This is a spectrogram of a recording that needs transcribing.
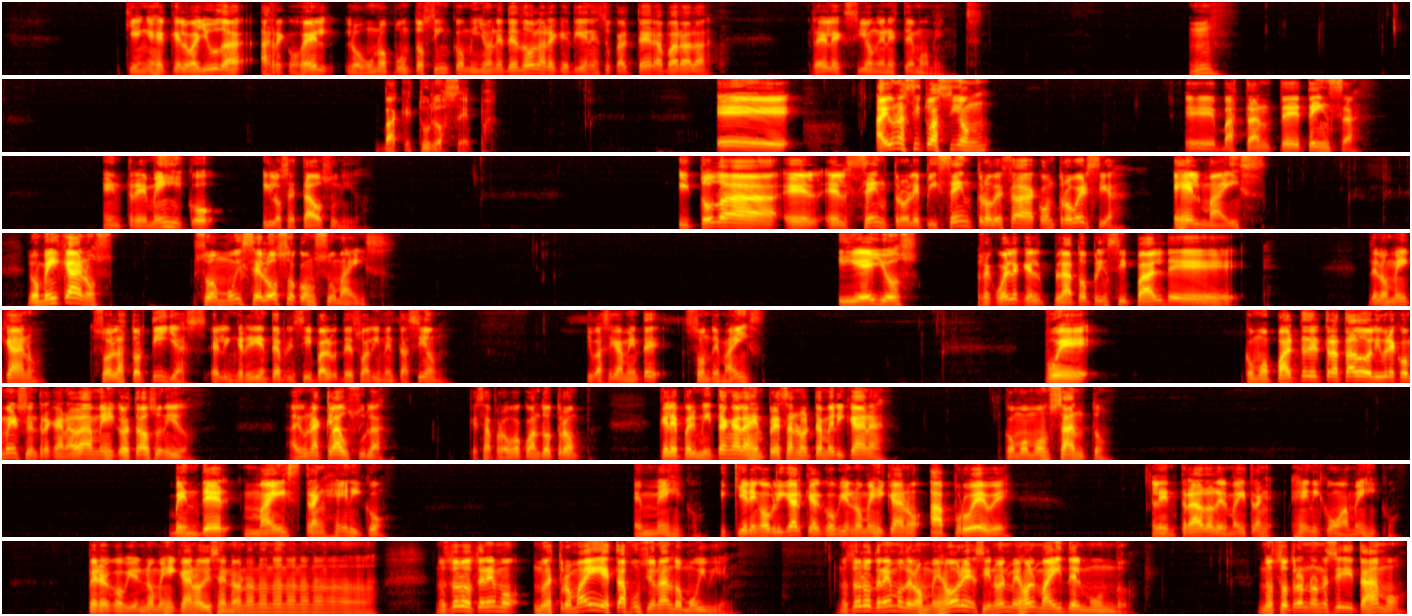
quién es el que lo ayuda a recoger los 1.5 millones de dólares que tiene en su cartera para la reelección en este momento. ¿Mm? Va que tú lo sepas. Eh, hay una situación eh, bastante tensa entre México y los Estados Unidos. Y todo el, el centro, el epicentro de esa controversia es el maíz. Los mexicanos son muy celosos con su maíz. Y ellos, recuerde que el plato principal de, de los mexicanos son las tortillas, el ingrediente principal de su alimentación. Y básicamente son de maíz. Pues, como parte del Tratado de Libre Comercio entre Canadá, México y Estados Unidos, hay una cláusula que se aprobó cuando Trump, que le permitan a las empresas norteamericanas como Monsanto vender maíz transgénico en México y quieren obligar que el gobierno mexicano apruebe la entrada del maíz transgénico a México. Pero el gobierno mexicano dice, no, no, no, no, no, no, no, no, no. Nosotros tenemos, nuestro maíz está funcionando muy bien. Nosotros tenemos de los mejores, si no el mejor maíz del mundo. Nosotros no necesitamos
